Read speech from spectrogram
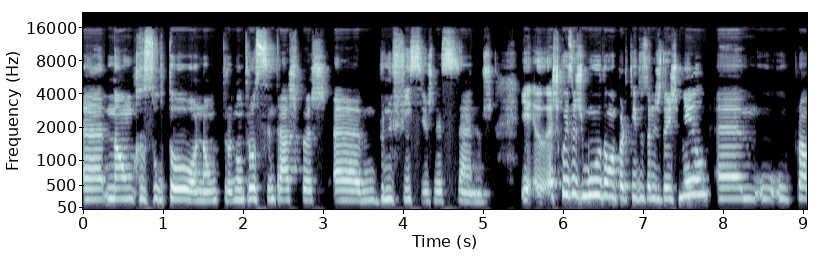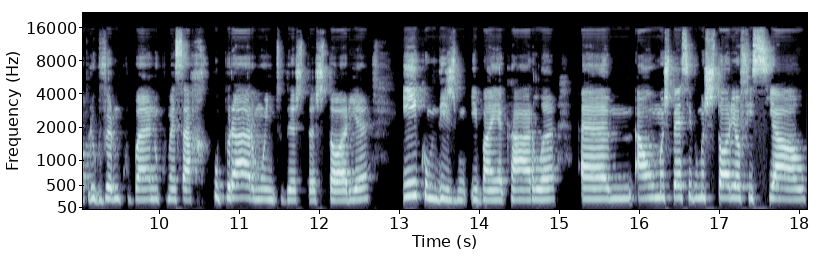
uh, não resultou ou não, não trouxe, entre aspas, uh, benefícios nesses anos. E as coisas mudam a partir dos anos 2000, um, o, o próprio governo cubano começa a recuperar muito desta história e, como diz e bem a Carla, um, há uma espécie de uma história oficial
